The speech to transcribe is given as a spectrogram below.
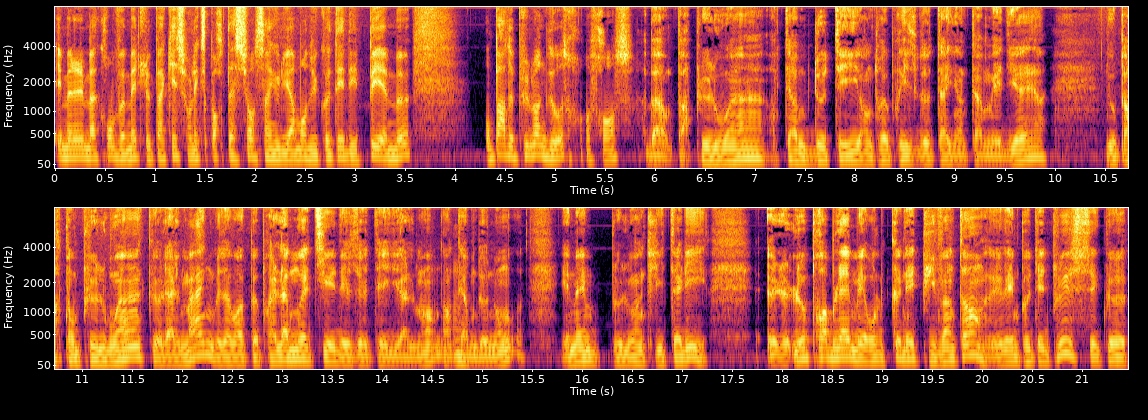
Emmanuel Macron veut mettre le paquet sur l'exportation, singulièrement du côté des PME. On part de plus loin que d'autres en France ah ben, On part plus loin en termes d'ETI, entreprises de taille intermédiaire. Nous partons plus loin que l'Allemagne. Nous avons à peu près la moitié des ETI allemandes en mmh. termes de nombre, et même plus loin que l'Italie. Le problème, et on le connaît depuis 20 ans, et même peut-être plus, c'est que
